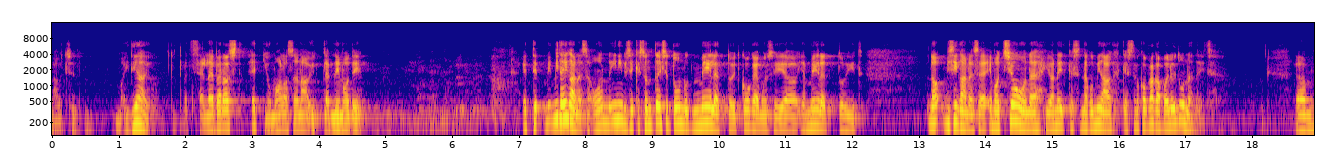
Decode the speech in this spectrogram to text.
ma ütlesin, ma ei tea ju. ta ütleb, et sellepärast, et jumala sõna ütleb niimoodi. et mida iganes, on inimesi, kes on tõesti tundnud meeletuid kogemusi ja, ja meeletuid no mis iganes emotsioone ja neid, kes nagu mina, kes väga, väga palju ei tunne neid. Ehm,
